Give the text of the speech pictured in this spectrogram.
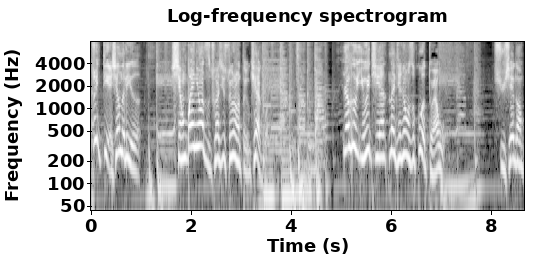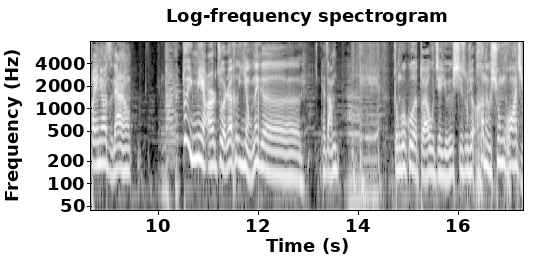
最典型的例子，《新白娘子传奇》，所有人都看过。然后有一天，那天正好是过端午，许仙跟白娘子俩人对面而坐，然后饮那个，看咱们中国过端午节有一个习俗叫喝那个雄黄酒，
